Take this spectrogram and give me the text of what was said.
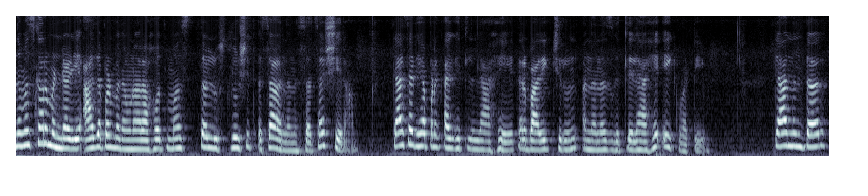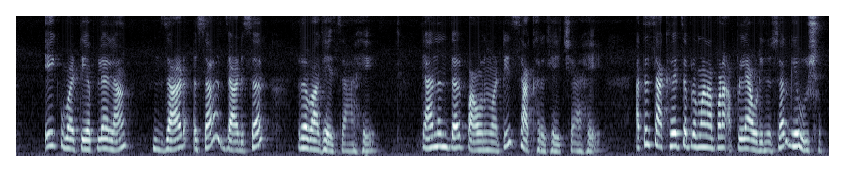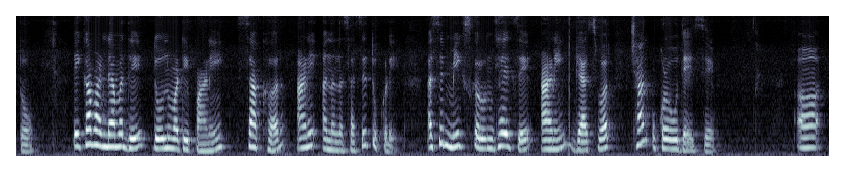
नमस्कार मंडळी आज आपण बनवणार आहोत मस्त लुसलुशीत असा अननसाचा शिरा. त्यासाठी आपण काय घेतलेलं आहे? तर बारीक चिरून अननस घेतलेला आहे एक वाटी. त्यानंतर एक वाटी आपल्याला जाड असा जाडसर रवा घ्यायचा आहे. त्यानंतर पाऊण वाटी साखर घ्यायची आहे. आता साखरेचं प्रमाण आपण आपल्या आवडीनुसार घेऊ शकतो. एका भांड्यामध्ये दोन वाटी पाणी साखर आणि अननसाचे तुकडे. असे मिक्स करून घ्यायचे आणि गॅसवर छान उकळवू द्यायचे.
